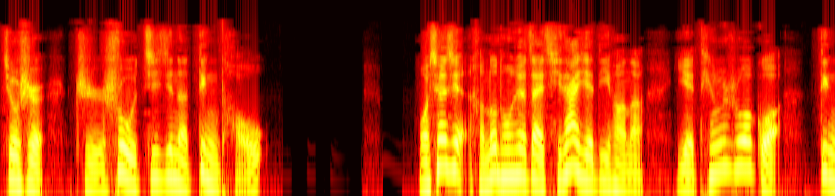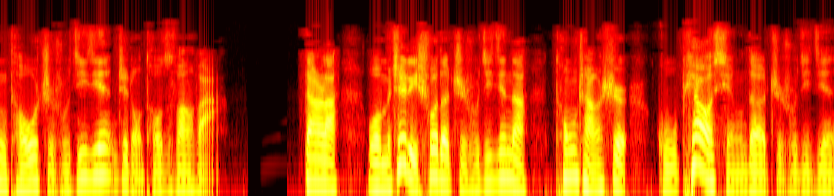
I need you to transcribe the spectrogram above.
就是指数基金的定投。我相信很多同学在其他一些地方呢，也听说过定投指数基金这种投资方法。当然了，我们这里说的指数基金呢，通常是股票型的指数基金。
